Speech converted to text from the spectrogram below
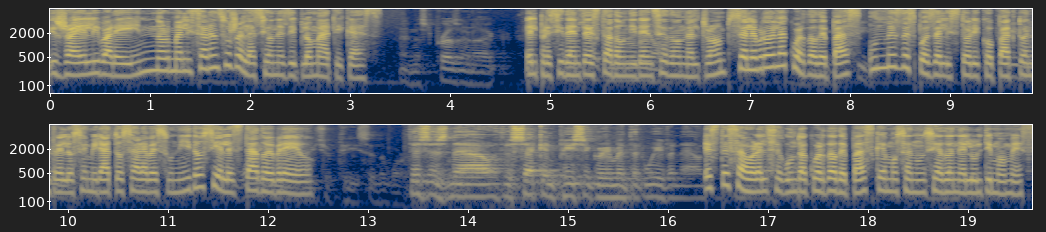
Israel y Bahrein normalizarán sus relaciones diplomáticas. El presidente estadounidense Donald Trump celebró el acuerdo de paz un mes después del histórico pacto entre los Emiratos Árabes Unidos y el Estado hebreo. Este es ahora el segundo acuerdo de paz que hemos anunciado en el último mes,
